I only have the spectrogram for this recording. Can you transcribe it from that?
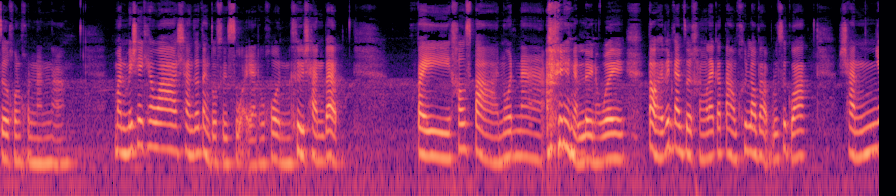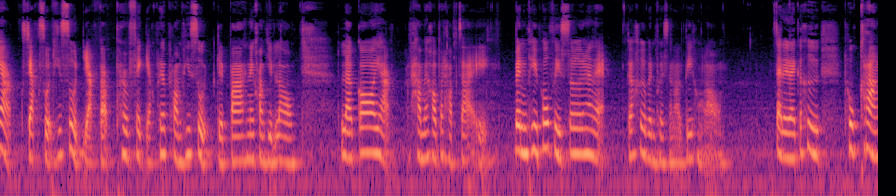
เจอคนคนนั้นนะ มันไม่ใช่แค่ว่าฉันจะแต่งตัวสวยๆอะทุกคน คือฉันแบบไปเข้าสปานวดหน้าอย่างนั้นเลยนะเว้ย ต่อให้เป็นการเจอครั้งแรกก็ตาม คือเราแบบรู้สึกว่า ฉันอยากอยากสวยที่สุด อยากแบบ perfect อยากเพียบพร้อมที่สุด เก็ตปะในความคิดเรา แล้วก็อยากทำให้เขาประทับใจ เป็น people pleaser นั่นแหละ ก็คือเป็น personality ของเรา แต่ใดๆก็คือทุกครั้ง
